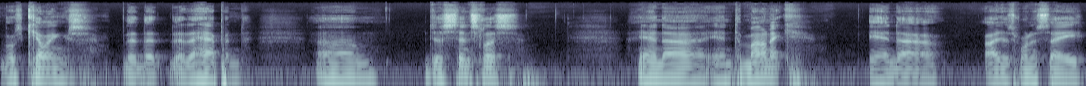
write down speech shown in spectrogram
those killings that that, that happened, um, just senseless and uh, and demonic, and uh, I just want to say,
